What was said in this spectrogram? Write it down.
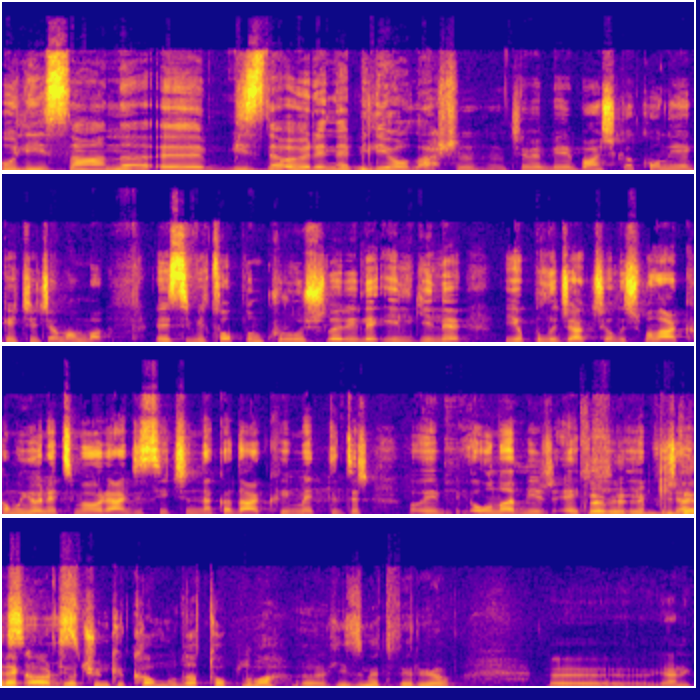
bu lisanı e, bizde öğrenebiliyorlar. Hı hı. Şimdi bir başka konuya geçeceğim ama e, sivil toplum kuruluşlarıyla ilgili yapılacak çalışmalar kamu yönetimi öğrencisi için ne kadar kıymetlidir? E, ona bir ek Tabii yapacaksanız. giderek artıyor çünkü kamuda topluma e, hizmet veriyor. E, yani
